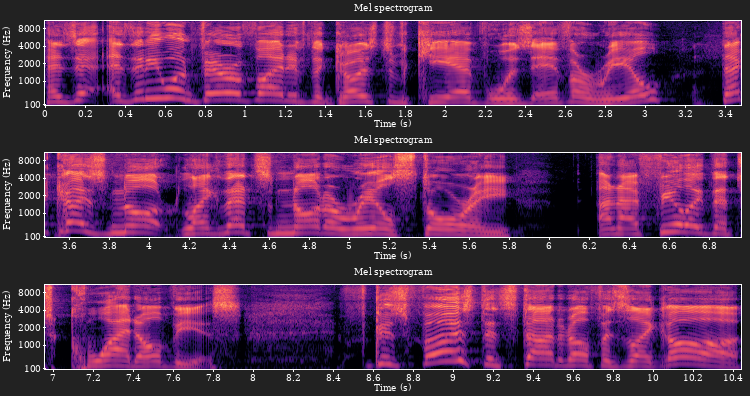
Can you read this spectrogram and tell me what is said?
Has, has anyone verified if the ghost of Kiev was ever real? That guy's not, like, that's not a real story. And I feel like that's quite obvious. Because first it started off as like, oh,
